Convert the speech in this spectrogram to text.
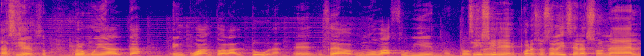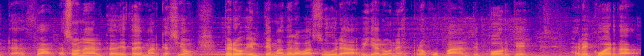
Así es. pero muy alta en cuanto a la altura, ¿eh? o sea, uno va subiendo. Entonces, sí, sí, por eso se le dice la zona alta, Exacto. la zona alta de esta demarcación. Pero el tema de la basura, Villalona, es preocupante porque recuerda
